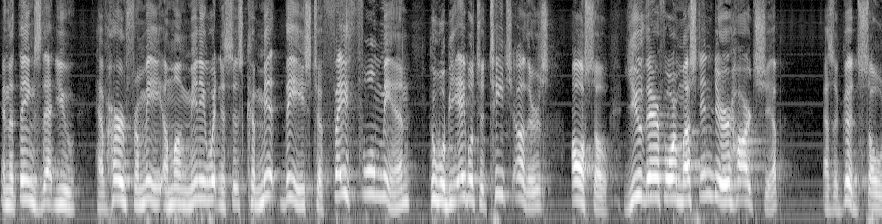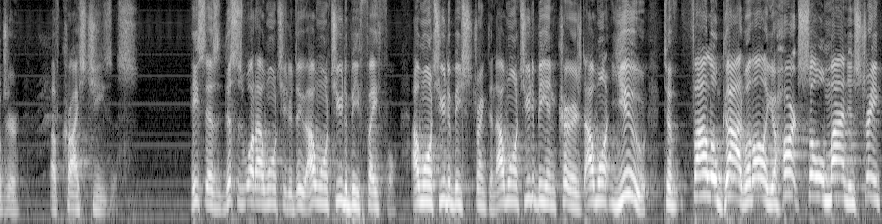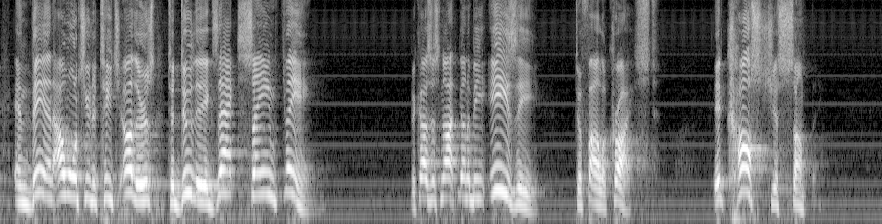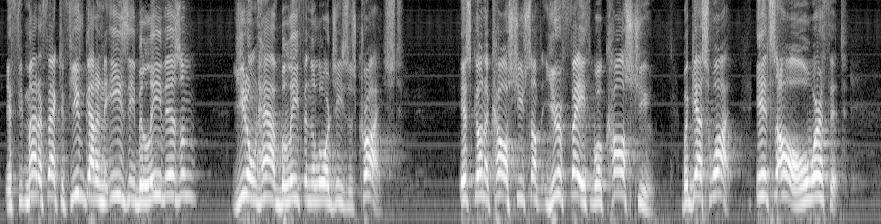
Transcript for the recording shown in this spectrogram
And the things that you have heard from me among many witnesses, commit these to faithful men who will be able to teach others also. You therefore must endure hardship as a good soldier of Christ Jesus. He says, This is what I want you to do. I want you to be faithful. I want you to be strengthened. I want you to be encouraged. I want you to follow God with all your heart, soul, mind, and strength. And then I want you to teach others to do the exact same thing. Because it's not going to be easy to follow Christ. It costs you something. If, matter of fact, if you've got an easy believism, you don't have belief in the Lord Jesus Christ. It's going to cost you something. Your faith will cost you. But guess what? It's all worth it.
